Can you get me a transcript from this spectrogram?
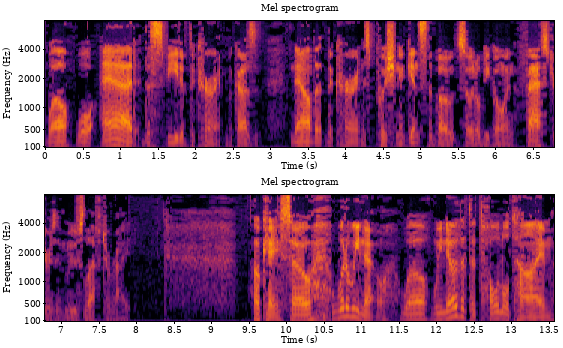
well, we'll add the speed of the current because now the, the current is pushing against the boat, so it'll be going faster as it moves left to right. Okay, so what do we know? Well, we know that the total time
